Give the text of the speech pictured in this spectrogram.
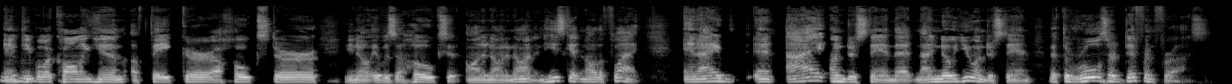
And mm-hmm. people are calling him a faker, a hoaxer. You know, it was a hoax, on and on and on. And he's getting all the flack. And I and I understand that, and I know you understand that the rules are different for us.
